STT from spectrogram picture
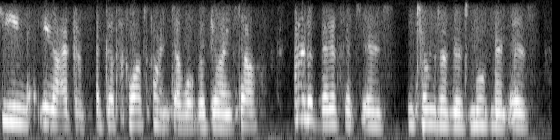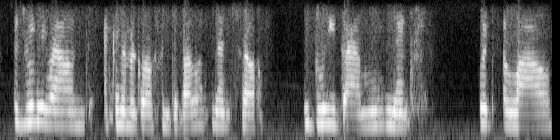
key, you know, at the at the forefront of what we're doing. So one of the benefits is in terms of this movement is is really around economic growth and development. So we believe that movement would allow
